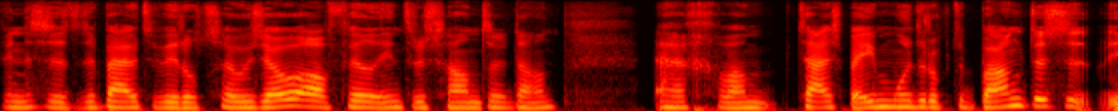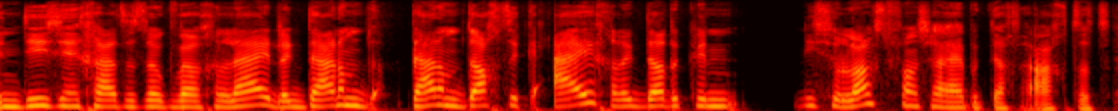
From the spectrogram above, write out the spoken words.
vinden ze de buitenwereld sowieso al veel interessanter dan uh, gewoon thuis bij je moeder op de bank. Dus in die zin gaat het ook wel geleidelijk. Daarom, daarom dacht ik eigenlijk dat ik er niet zo last van zou hebben. Ik dacht, ach, dat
